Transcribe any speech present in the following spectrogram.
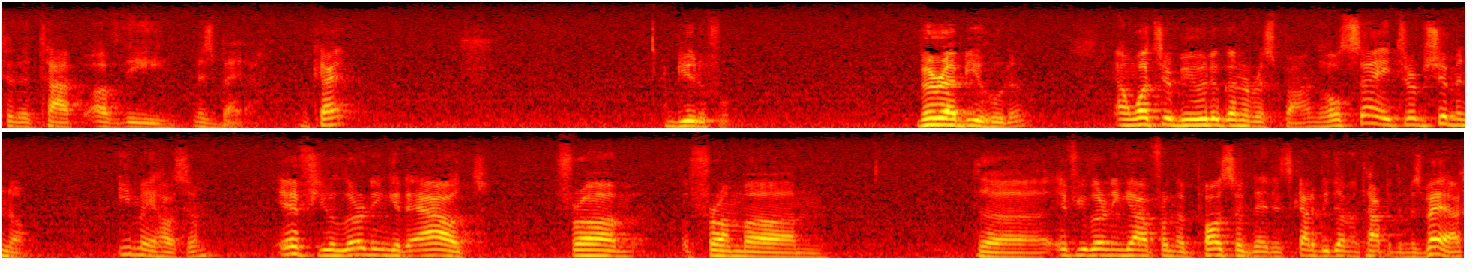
to the top of the mizbeach. Okay. Beautiful. Rabbi Yehuda. And what's Rabbi Yehuda going to respond? He'll say to Rabbi Shimon, no. If you're learning it out from from um, the if you're learning out from the pasuk that it's got to be done on top of the mizbeach,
